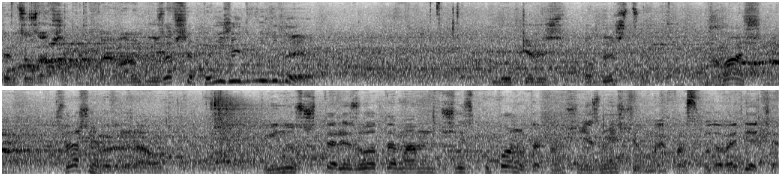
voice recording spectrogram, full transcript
Ten co zawsze kupowałem, ale był zawsze poniżej dwóch dych. Był kiedyś po dyszce. No właśnie, strasznie podrożało. Minus 4 zł mam dzisiaj z kuponu, tak on się nie zmieścił w mojej fast foodowej diecie.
